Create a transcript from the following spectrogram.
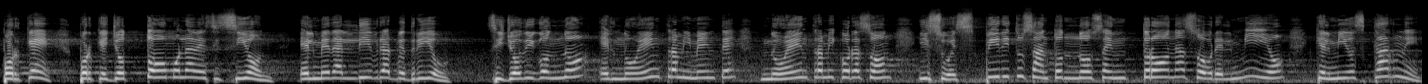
¿Por qué? Porque yo tomo la decisión, Él me da libre albedrío si yo digo no, Él no entra a mi mente, no entra a mi corazón y su Espíritu Santo no se entrona sobre el mío, que el mío es carne.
